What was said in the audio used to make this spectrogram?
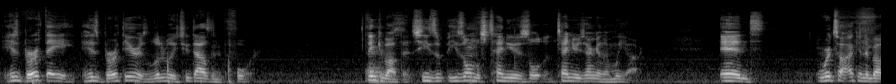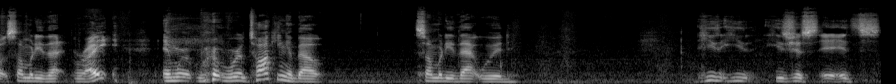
His birthday, his birth year is literally 2004. Think That about this. He's he's almost 10 years old, 10 years younger than we are, and we're talking about somebody that right, and we're we're, we're talking about somebody that would. He's he he's just it's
